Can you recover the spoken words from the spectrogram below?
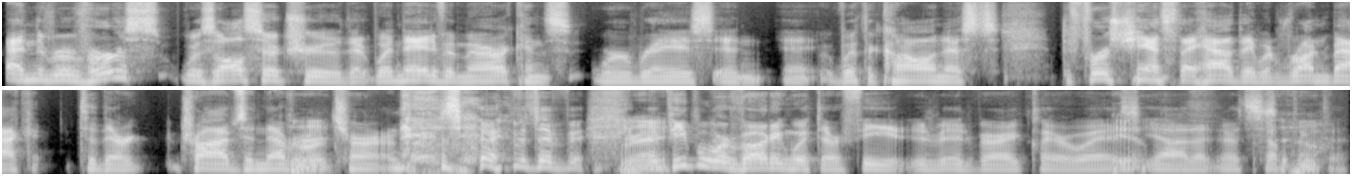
and the reverse was also true that when Native Americans were raised in, in, with the colonists, the first chance they had, they would run back to their tribes and never right. return. so a, right. people were voting with their feet in, in very clear ways. Yeah, yeah that, that's something so. to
